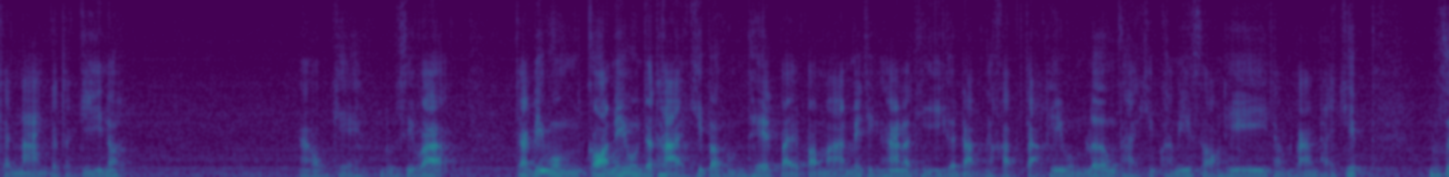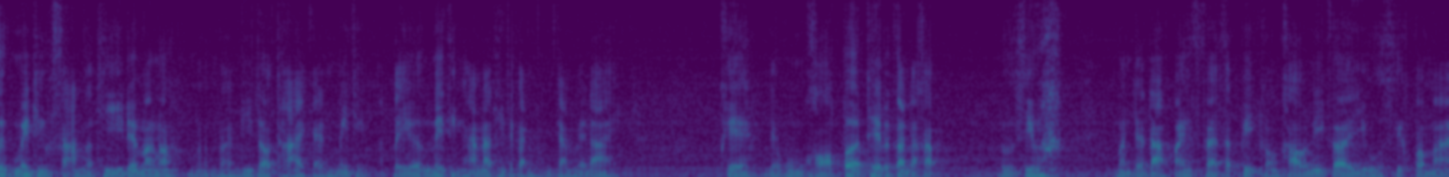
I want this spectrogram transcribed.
จะนานกว่าตะกี้เนาะอ่าโอเค ดูซิว่าจากที่ผมก่อนที่ผมจะถ่ายคลิปผมเทสไปประมาณไม่ถึง 5 นาทีก็ดับนะครับ จากที่ผมเริ่มถ่ายคลิปครั้งที่ 2 ที่ทำการถ่ายคลิป รู้สึกไม่ถึง 3 นาทีด้วยมั้งเนาะเหมือนที่เราถ่ายกันไม่ถึงเยอะไม่ถึง 5 นาทีแต่กันผมจำไม่ได้ โอเค เดี๋ยวผมขอเปิดเทปไปก่อนนะครับ ดูซิว่ามันจะดับไหมแฟนสปีดของเขานี่ก็อยู่ซิกประมาณ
